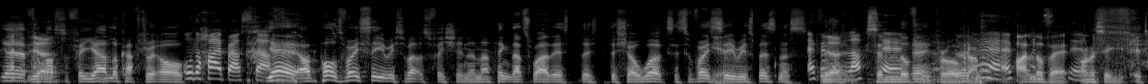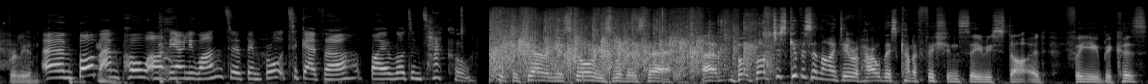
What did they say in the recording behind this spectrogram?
Yeah, philosophy. Yeah, I look after it all. All the highbrow stuff. Yeah, uh, Paul's very serious about us fishing, and I think that's why this, the, the show works. It's a very serious business. Everyone Yeah. loves it. It's a it. lovely programme. Yeah, I love it. it. Honestly, it's brilliant. Um, Bob and Paul aren't the only ones who have been brought together by a rod and tackle. Thank you for sharing your stories with us there. Um, but Bob, just give us an idea of how this kind of fishing series started for you, because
